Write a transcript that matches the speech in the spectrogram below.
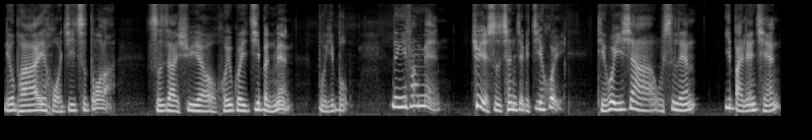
牛排、火鸡吃多了，实在需要回归基本面补一补。另一方面，却也是趁这个机会，体会一下五十年、一百年前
